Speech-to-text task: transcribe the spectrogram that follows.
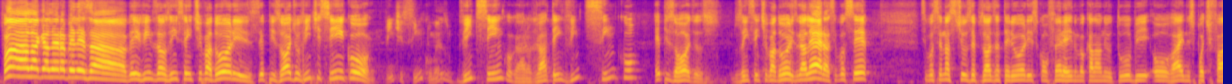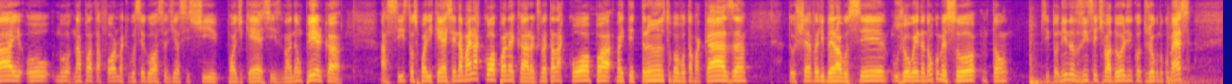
Fala galera, beleza? Bem-vindos aos Incentivadores, episódio 25. 25 mesmo? 25, cara. Já tem 25 episódios dos Incentivadores. Galera, se você se você não assistiu os episódios anteriores, confere aí no meu canal no YouTube, ou vai no Spotify, ou no- na plataforma que você gosta de assistir podcasts. Mas não perca, assista os podcasts, ainda mais na Copa, né, cara? Que você vai estar na Copa, vai ter trânsito para voltar para casa, teu chefe vai liberar você, o jogo ainda não começou, então sintoniza nos incentivadores enquanto o jogo não começa.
